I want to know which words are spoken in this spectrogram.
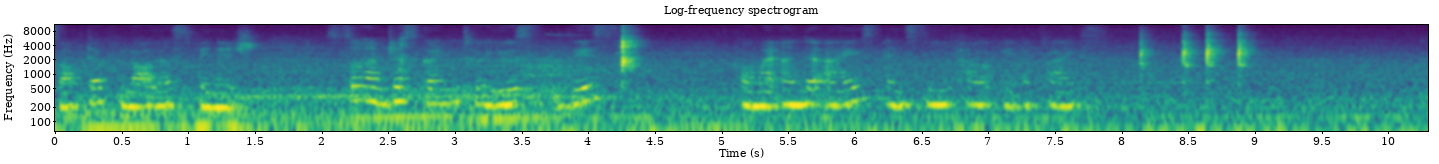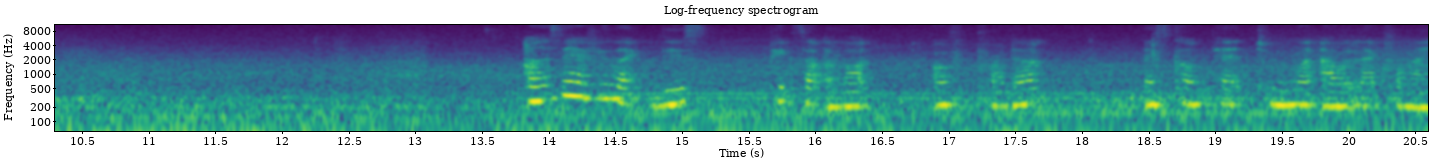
softer flawless finish. So I'm just going to use this for my under eyes and see how it applies. Honestly, I feel like this picks up a lot of product as compared to what I would like for my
